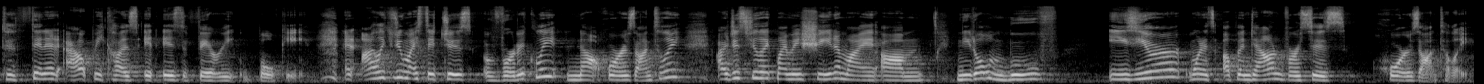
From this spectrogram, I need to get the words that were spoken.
to thin it out because it is very bulky. And I like to do my stitches vertically, not horizontally. I just feel like my machine and my um, needle move easier when it's up and down versus horizontally.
